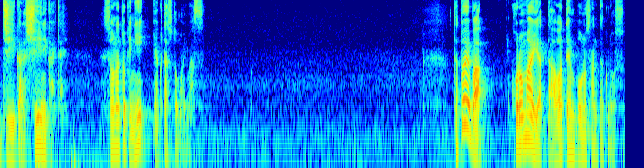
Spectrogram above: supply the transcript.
G から C に変えたりそんな時に役立つと思います。例えばこの前やった「慌てんぼうのサンタクロース」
